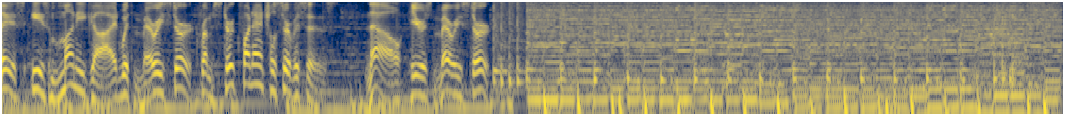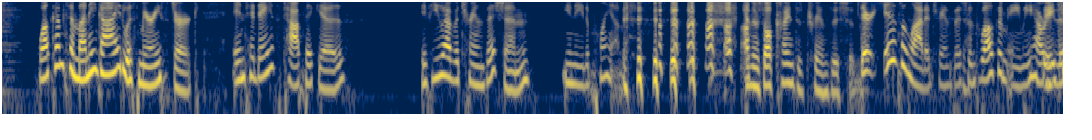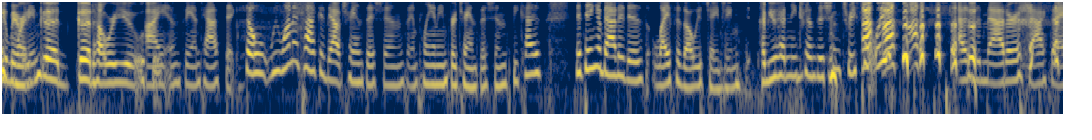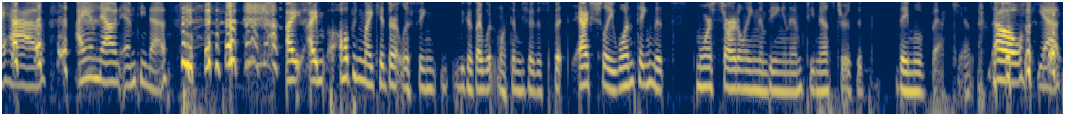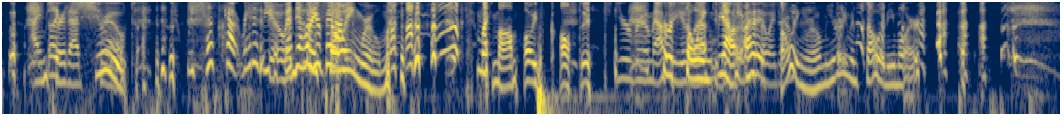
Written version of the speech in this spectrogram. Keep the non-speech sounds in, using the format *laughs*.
This is Money Guide with Mary Stirk from Stirk Financial Services. Now, here's Mary Stirk. Welcome to Money Guide with Mary Stirk. And today's topic is if you have a transition, you need a plan. *laughs* and there's all kinds of transitions. There is a lot of transitions. Welcome, Amy. How are Thank you this you, Mary. morning? Good, good. How are you? I am fantastic. So, we want to talk about transitions and planning for transitions because the thing about it is life is always changing. Have you had any transitions recently? *laughs* As a matter of fact, I have. I am now an empty nest. *laughs* I, I'm hoping my kids aren't listening because I wouldn't want them to hear this. But actually, one thing that's more startling than being an empty nester is if they move back in. Oh, *laughs* yes. I'm sure Like, that's shoot. true. *laughs* We just got rid of you, and That's now my you're back. sewing room. *laughs* That's what my mom always called it. Your room after Her you sewing, left. yeah, became a I- sewing room. sewing room. You don't even sew anymore.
